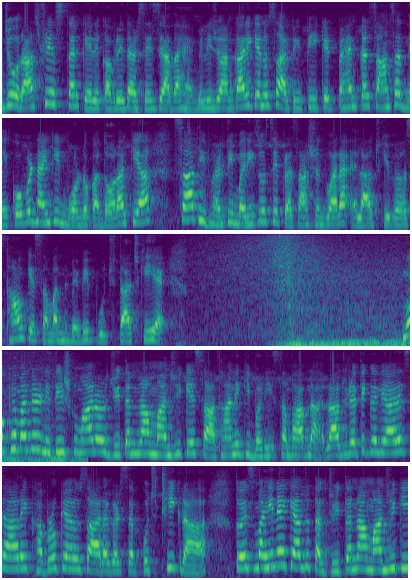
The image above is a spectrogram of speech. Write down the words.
जो राष्ट्रीय स्तर के रिकवरी दर से ज़्यादा है। मिली जानकारी के अनुसार पीपी किट पहनकर सांसद ने कोविड 19 वार्डो का दौरा किया, साथ ही भर्ती मरीजों से प्रशासन द्वारा इलाज की व्यवस्थाओं के संबंध में भी पूछताछ की है। मुख्यमंत्री नीतीश कुमार और जीतन राम मांझी के साथ आने की बड़ी संभावना। राजनीतिक गलियारे से आ रही खबरों के अनुसार अगर सब कुछ ठीक रहा तो इस महीने के अंत तक जीतन राम मांझी की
